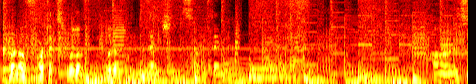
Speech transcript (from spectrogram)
Chrono Vortex would have would have mentioned something on his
